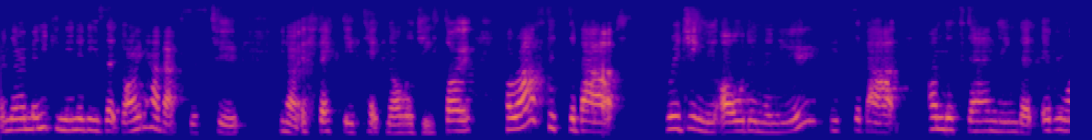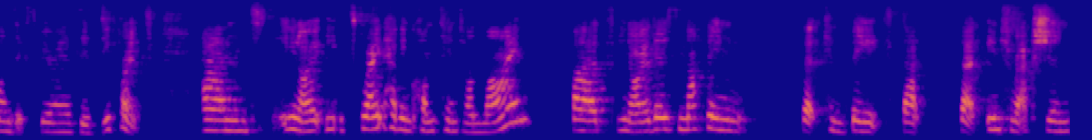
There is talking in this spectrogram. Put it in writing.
And there are many communities that don't have access to, you know, effective technology. So for us, it's about bridging the old and the new. It's about understanding that everyone's experience is different. And, you know, it's great having content online, but, you know, there's nothing that can beat that that interaction,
